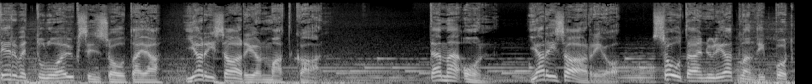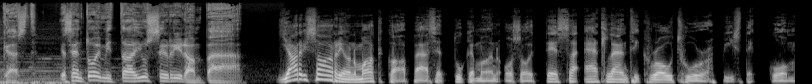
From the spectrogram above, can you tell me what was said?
Tervetuloa yksinsoutaja Jari Saarion matkaan. Tämä on Jari Saario, Soutain yli Atlantin podcast ja sen toimittaa Jussi Ridanpää. Jari Saarion matkaa pääset tukemaan osoitteessa atlanticroadtour.com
